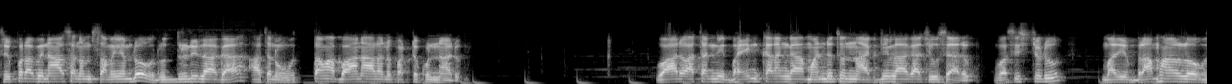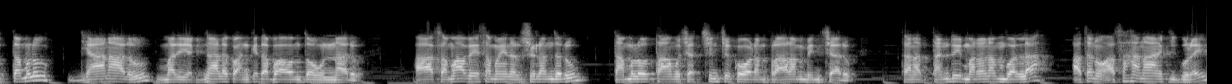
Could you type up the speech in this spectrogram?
త్రిపుర వినాశనం సమయంలో రుద్రుడిలాగా అతను ఉత్తమ బాణాలను పట్టుకున్నాడు. వారు అతన్ని భయంకరంగా మండుతున్న అగ్నిలాగా చూశారు. వశిష్ఠుడు మరియు బ్రాహ్మణులలో ఉత్తములు ధ్యానాలు మరియు యజ్ఞాలకు అంకిత భావంతో ఉన్నారు. ఆ సమావేశమైన ఋషులందరూ తమలో తాము చర్చించుకోవడం ప్రారంభించారు. తన తండ్రి మరణం వల్ల అతను అసహనానికి గురై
